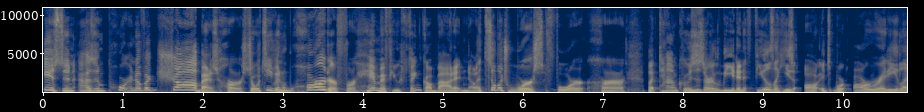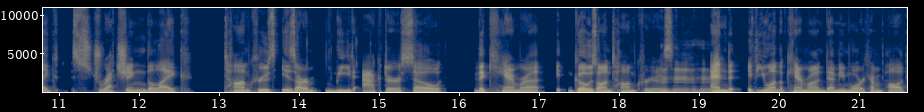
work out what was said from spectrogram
isn't as important of a job as her. So it's even harder for him if you think about it. No, it's so much worse for her. But Tom Cruise is our lead, and it feels like he's all it's we're already like stretching the like Tom Cruise is our lead actor. So the camera goes on Tom Cruise. Mhm, mhm. And if you want the camera on Demi Moore, Kevin Pollak,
